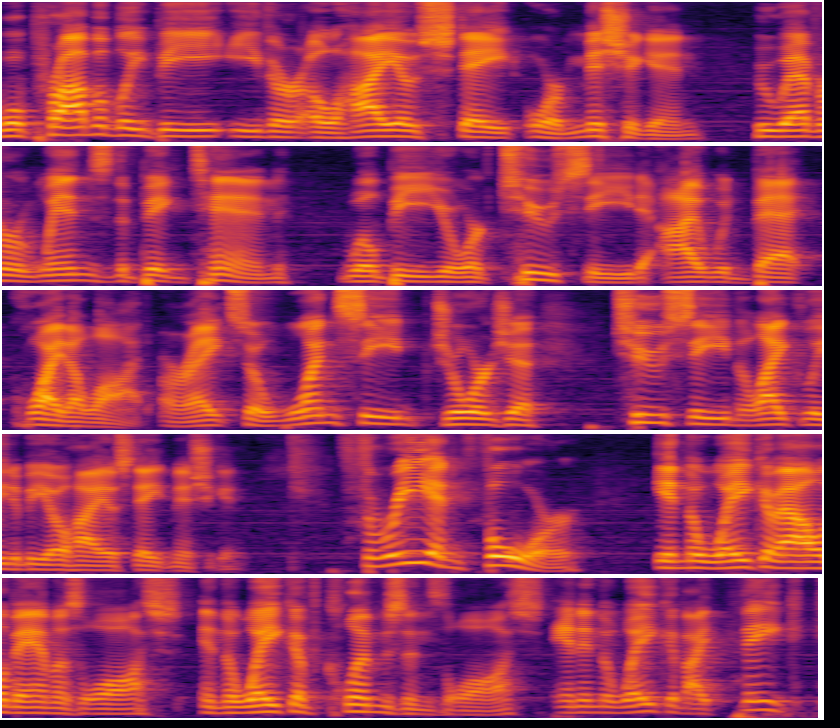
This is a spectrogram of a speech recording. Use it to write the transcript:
will probably be either Ohio State or Michigan. Whoever wins the Big Ten will be your two seed, I would bet quite a lot. All right. So one seed, Georgia, two seed, likely to be Ohio State, Michigan. Three and four in the wake of Alabama's loss, in the wake of Clemson's loss, and in the wake of, I think,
